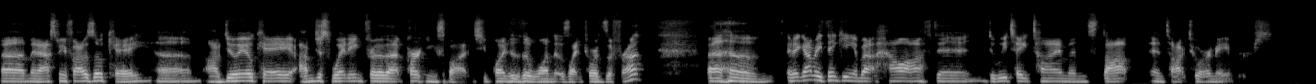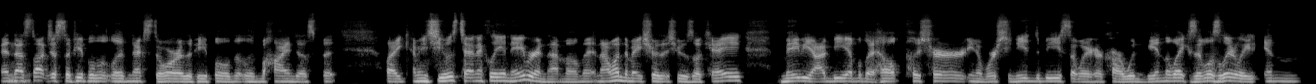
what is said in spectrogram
Um, and asked me if I was okay. Um, I'm doing okay. I'm just waiting for that parking spot. She pointed to the one that was like towards the front. Um, and it got me thinking about how often do we take time and stop and talk to our neighbors? And that's mm-hmm. not just the people that live next door or the people that live behind us but like i mean she was technically a neighbor in that moment and i wanted to make sure that she was okay. Maybe i'd be able to help push her you know where she needed to be so that way her car wouldn't be in the way because it was literally in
